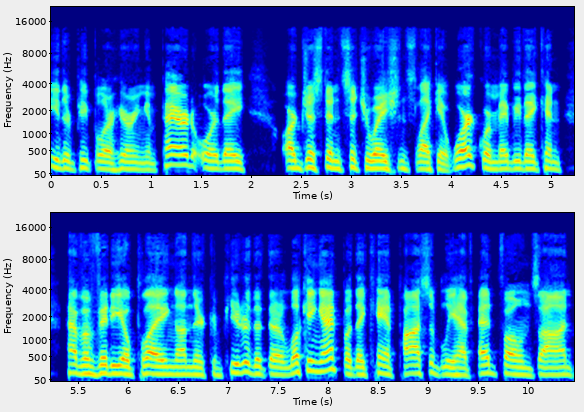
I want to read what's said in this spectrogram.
either people are hearing impaired or they are just in situations like at work where maybe they can have a video playing on their computer that they're looking at, but they can't possibly have headphones on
